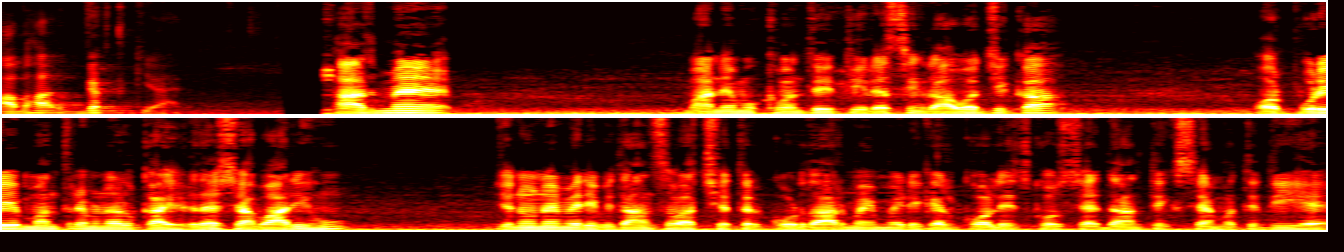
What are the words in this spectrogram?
आभार व्यक्त किया है। आज मैं माननीय मुख्यमंत्री तीरथ सिंह रावत जी का और पूरे मंत्रिमंडल का हृदय से आभारी हूँ। जिन्होंने मेरी विधानसभा क्षेत्र कोटदार में मेडिकल कॉलेज को सैद्धांतिक सहमति दी है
